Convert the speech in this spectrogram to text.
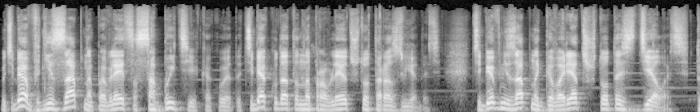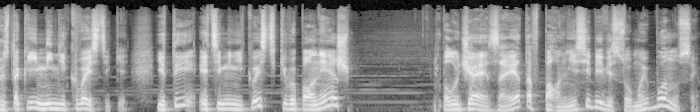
У тебя внезапно появляется событие какое-то, тебя куда-то направляют что-то разведать, тебе внезапно говорят что-то сделать. То есть такие мини-квестики. И ты эти мини-квестики выполняешь, получая за это вполне себе весомые бонусы.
